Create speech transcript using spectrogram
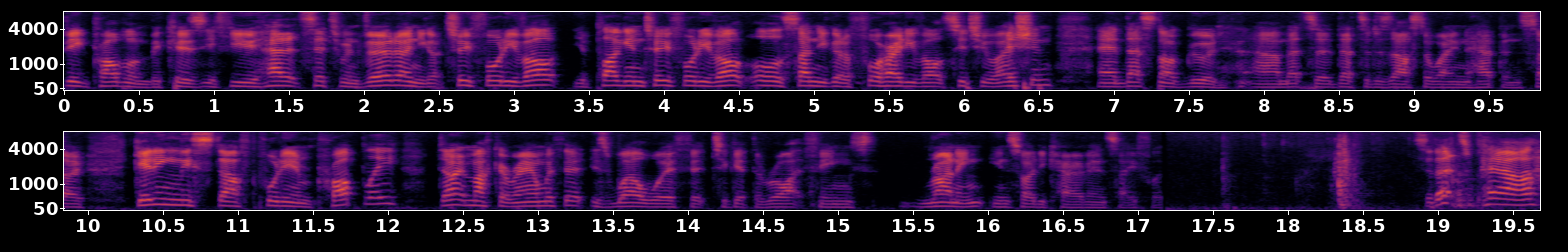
big problem because if you had it set to inverter and you got 240 volt, you plug in 240 volt, all of a sudden you've got a 480 volt situation, and that's not good. Um, that's a that's a disaster waiting to happen. So getting this stuff put in properly, don't muck around with it, is well worth it to get the right things running inside your caravan safely. So that's power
